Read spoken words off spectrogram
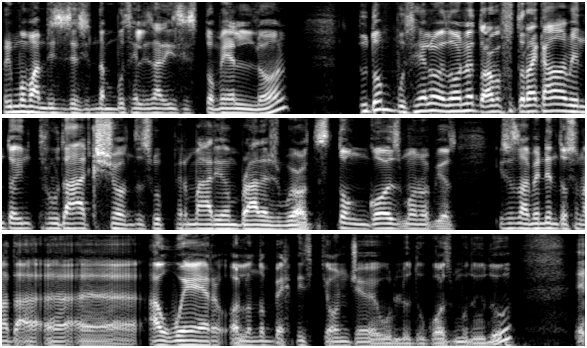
πριν μου απαντήσεις εσύ ήταν που θέλεις να δεις στο μέλλον τούτο που θέλω εδώ είναι τώρα αφού τώρα κάναμε το introduction του Super Mario Brothers World. Στον κόσμο ο οποίος ίσως να μην είναι τόσο ατα- ε, ε, aware όλων των παιχνιδιών και όλου του κόσμου τούτου ε,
